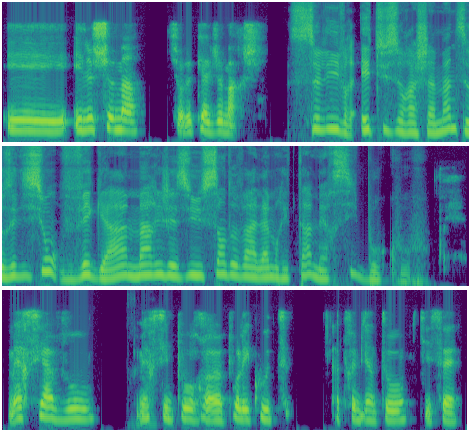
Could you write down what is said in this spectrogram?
et, le chemin sur lequel je marche. Ce livre Et tu seras chaman, c'est aux éditions Vega. Marie-Jésus Sandoval Amrita, merci beaucoup. Merci à vous. Merci pour, euh, pour l'écoute. À très bientôt, qui sait.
